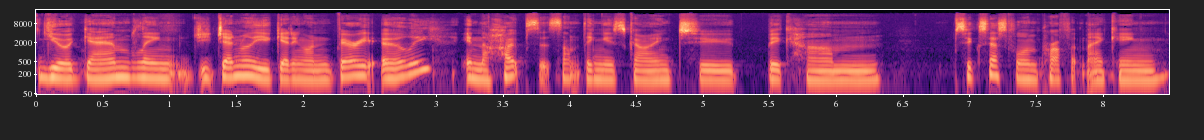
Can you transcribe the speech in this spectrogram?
you're gambling generally you're getting on very early in the hopes that something is going to become successful and profit making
